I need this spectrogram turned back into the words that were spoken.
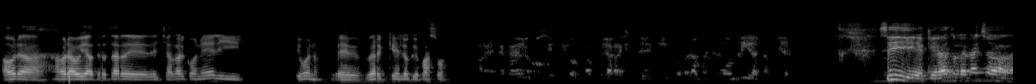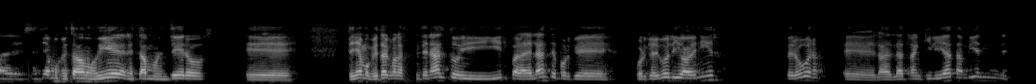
ahora, ahora voy a tratar de, de charlar con él y, y bueno, eh, ver qué es lo que pasó. Sí, es que dentro de la cancha eh, sentíamos que estábamos bien, estábamos enteros, eh, teníamos que estar con la gente en alto y ir para adelante porque, porque el gol iba a venir, pero bueno, eh, la, tranquilidad también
